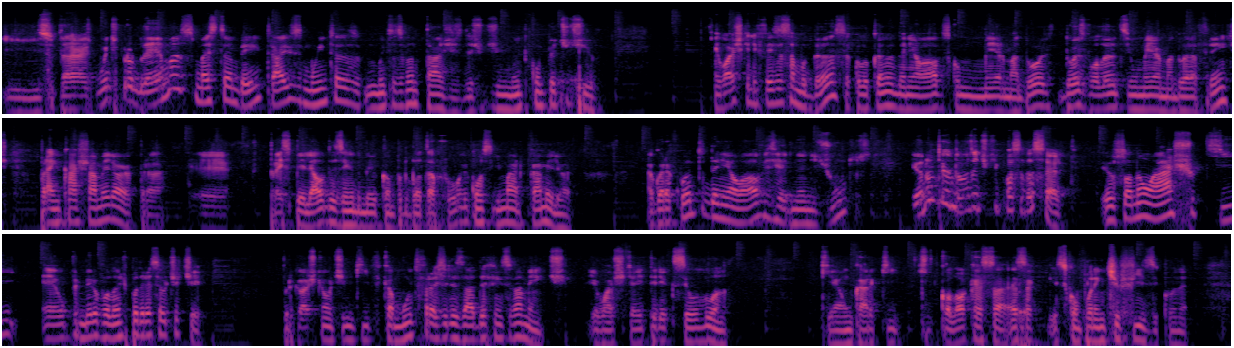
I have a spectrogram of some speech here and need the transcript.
E isso traz muitos problemas, mas também traz muitas, muitas vantagens, deixa o time muito competitivo. Eu acho que ele fez essa mudança, colocando o Daniel Alves como um meio armador, dois volantes e um meio armador à frente, para encaixar melhor, para é, espelhar o desenho do meio campo do Botafogo e conseguir marcar melhor. Agora, quanto Daniel Alves e Hernandes juntos, eu não tenho dúvida de que possa dar certo. Eu só não acho que é, o primeiro volante poderia ser o Tietchan porque eu acho que é um time que fica muito fragilizado defensivamente. Eu acho que aí teria que ser o Luan, que é um cara que, que coloca essa, essa, esse componente físico, né?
